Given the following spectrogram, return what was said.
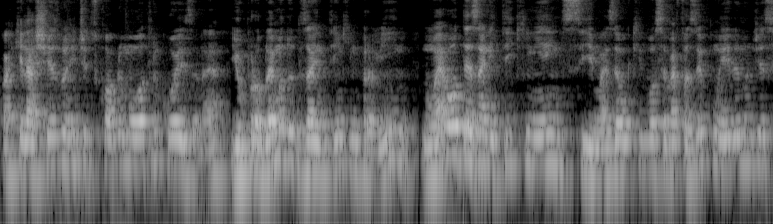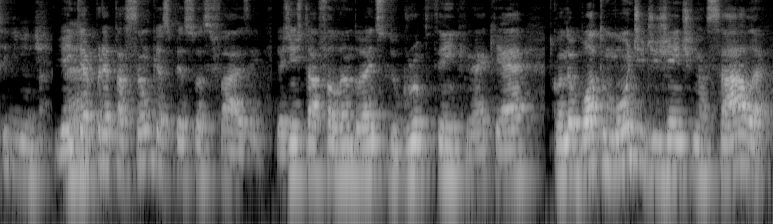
com aquele achismo a gente descobre uma outra coisa, né? E o problema do design thinking para mim não é o design thinking em si, mas é o que você vai fazer com ele no dia seguinte. E a né? interpretação que as pessoas fazem. E a gente estava falando antes do groupthink, né? Que é quando eu boto um monte de gente na sala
